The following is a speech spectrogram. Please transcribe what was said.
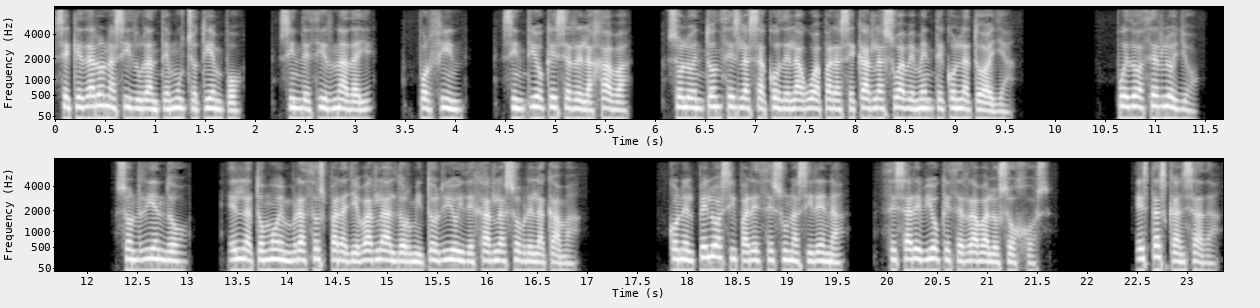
Se quedaron así durante mucho tiempo, sin decir nada y, por fin, sintió que se relajaba, solo entonces la sacó del agua para secarla suavemente con la toalla. ¿Puedo hacerlo yo? Sonriendo, él la tomó en brazos para llevarla al dormitorio y dejarla sobre la cama. Con el pelo así pareces una sirena, Cesare vio que cerraba los ojos. ¿Estás cansada?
